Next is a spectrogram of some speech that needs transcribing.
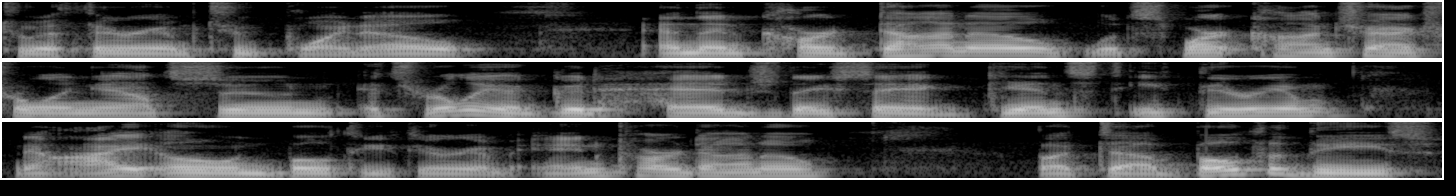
to Ethereum 2.0. And then Cardano, with smart contracts rolling out soon, it's really a good hedge, they say, against Ethereum. Now, I own both Ethereum and Cardano, but uh, both of these,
